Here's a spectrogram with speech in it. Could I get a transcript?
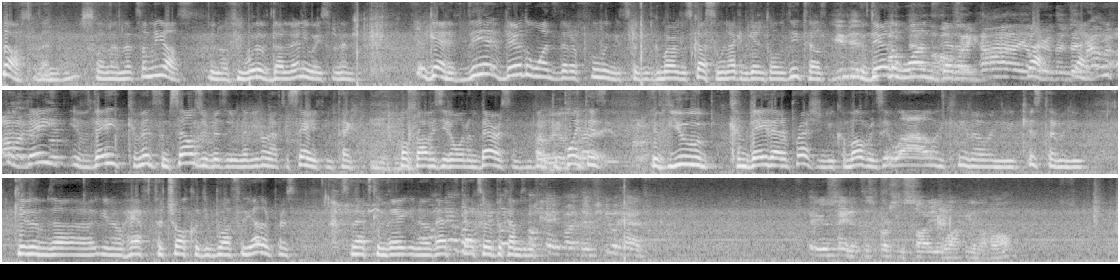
No, so then, so then that's something else. You know, if you would have done it anyway, so then, again, if they if they're the ones that are fooling, it's the Gemara discussing. We're not going to get into all the details. If they're the ones that are right, here. There's a right. If, Oh, if they if they convince themselves you're visiting them, you don't have to say anything. Also, obviously, you don't want to embarrass them. But the point is, if you convey that impression, you come over and say, "Wow," like, you know, and you kiss them and you give them the you know half the chocolate you brought for the other person. So that's convey. You know, that that's where it becomes. Okay, but if you had, you're saying that this person saw you walking in the hall?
